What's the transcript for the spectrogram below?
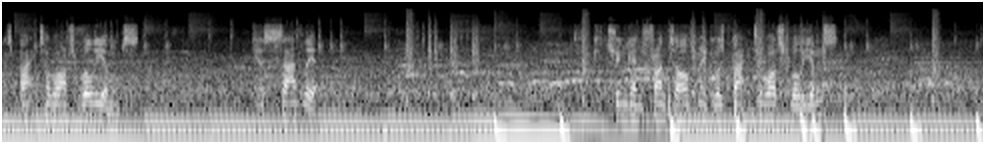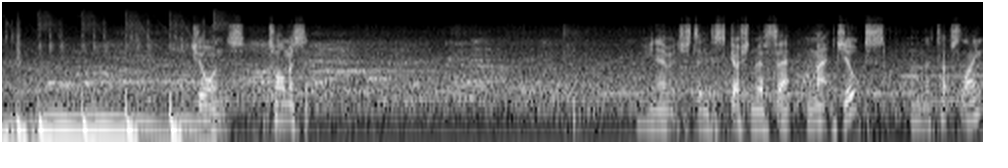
It's back towards Williams. Here's Sadlier. Kachunga in front of him. He goes back towards Williams. Jones. Thomason. You know, just in discussion with uh, Matt Gilks on the touchline.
